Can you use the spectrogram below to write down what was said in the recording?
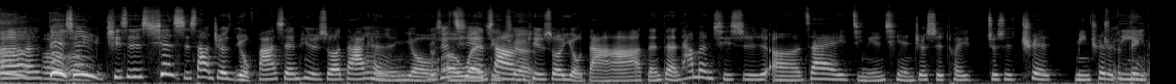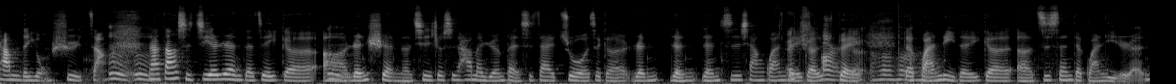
呃，对，所以其实现实上就有发生，譬如说大家可能有呃文像，譬如说友达啊等等，他们其实呃在几年前就是推就是确。明确的定。义他们的永续长，那当时接任的这个呃人选呢，其实就是他们原本是在做这个人人人资相关的一个对的管理的一个呃资深的管理人。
